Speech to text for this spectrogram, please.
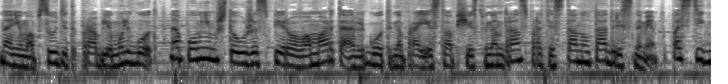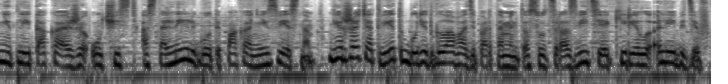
На нем обсудят проблему льгот. Напомним, что уже с 1 марта льготы на проезд в общественном транспорте станут адресными. Постигнет ли такая же участь остальные льготы, пока неизвестно. Держать ответ будет глава Департамента соцразвития Кирилл Лебедев.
